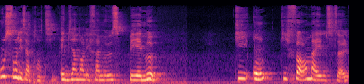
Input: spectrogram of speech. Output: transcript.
Où sont les apprentis? Eh bien, dans les fameuses PME, qui ont, qui forment à elles seules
